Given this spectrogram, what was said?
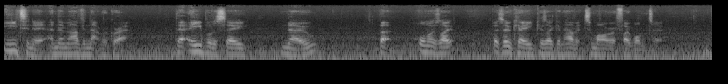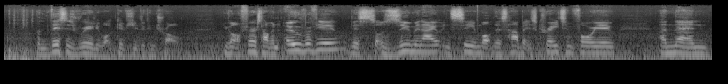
eating it and then having that regret. They're able to say no, but almost like, it's okay because I can have it tomorrow if I want it. And this is really what gives you the control. You've got to first have an overview, this sort of zooming out and seeing what this habit is creating for you, and then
